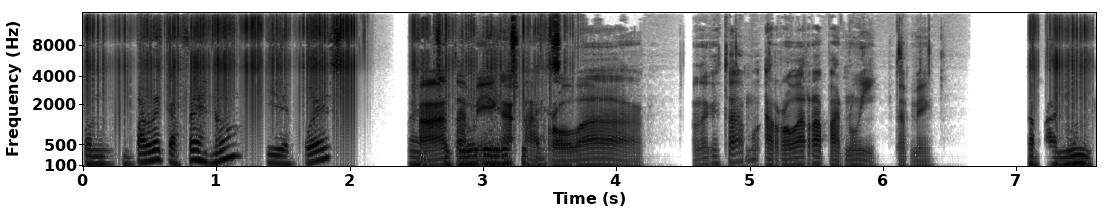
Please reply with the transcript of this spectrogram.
con un par de cafés, ¿no? Y después. ah, también arroba. ¿Dónde que estábamos? Arroba Rapanui también. Rapanui.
